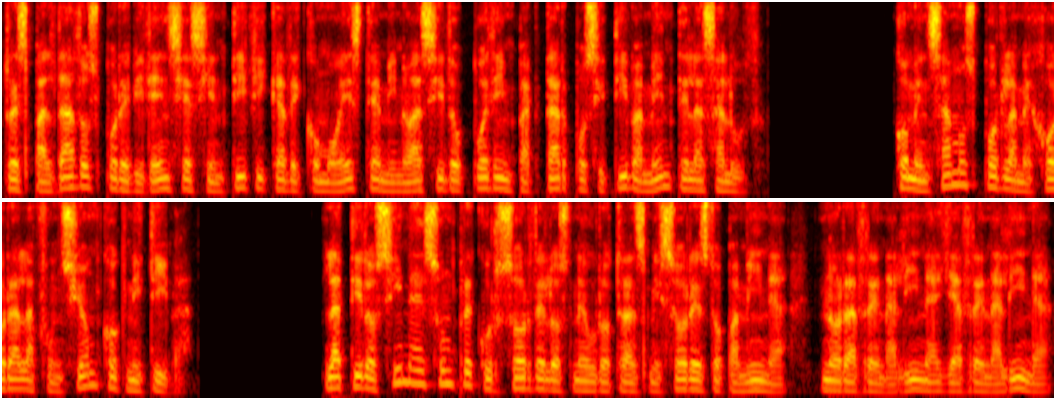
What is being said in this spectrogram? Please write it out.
respaldados por evidencia científica de cómo este aminoácido puede impactar positivamente la salud. Comenzamos por la mejora la función cognitiva. La tirosina es un precursor de los neurotransmisores dopamina, noradrenalina y adrenalina,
